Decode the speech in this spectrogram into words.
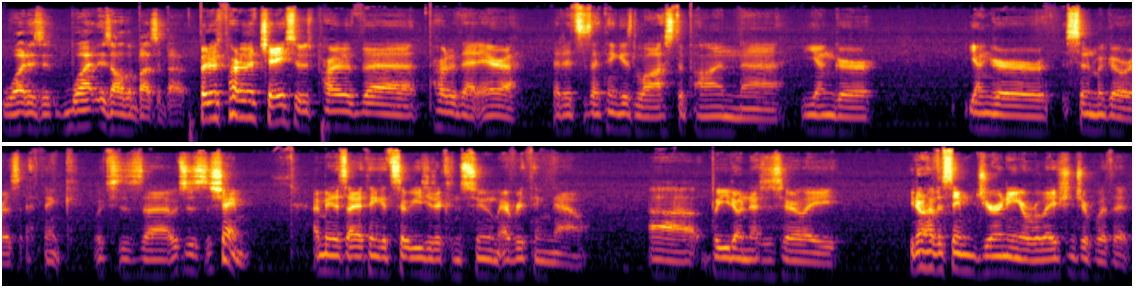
What is it? What is all the buzz about?" But it was part of the chase. It was part of the part of that era that it's I think is lost upon uh, younger younger cinema goers. I think, which is uh, which is a shame. I mean, it's I think it's so easy to consume everything now, uh, but you don't necessarily you don't have the same journey or relationship with it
